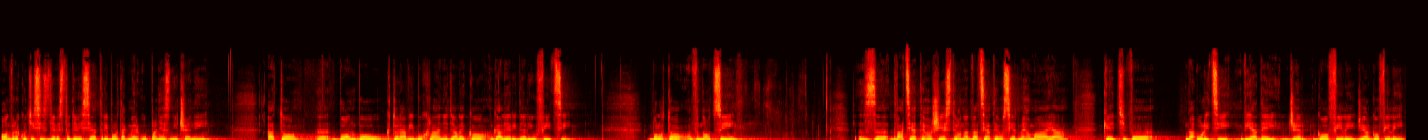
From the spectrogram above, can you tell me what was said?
on v roku 1993 bol takmer úplne zničený a to e, bombou, ktorá vybuchla nedaleko Galérii degli Uffizi. Bolo to v noci z 26. na 27. mája, keď v na ulici Via dei Gergofili, Gergofili,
